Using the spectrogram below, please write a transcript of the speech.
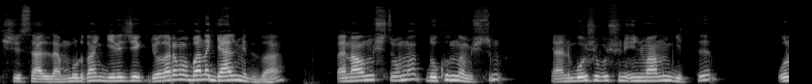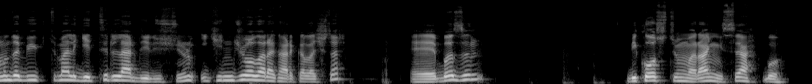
Kişiselden buradan gelecek diyorlar ama bana gelmedi daha. Ben almıştım ama dokunmamıştım. Yani boşu boşuna ünvanım gitti. Onu da büyük ihtimalle getirirler diye düşünüyorum. İkinci olarak arkadaşlar e, Buzz'ın bir kostüm var. Hangisi? Heh, bu.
